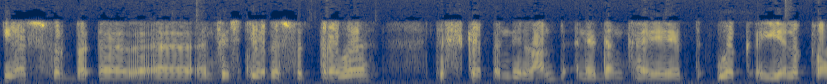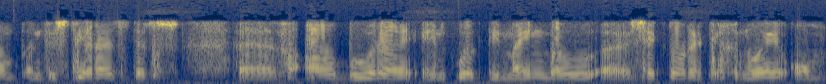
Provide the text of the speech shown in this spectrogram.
eers vir uh, uh investeerders vertroue te skep in die land en ek dink hy het ook 'n hele klomp investeerders uh veral boere en ook die mynbou uh, sektor het genooi om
